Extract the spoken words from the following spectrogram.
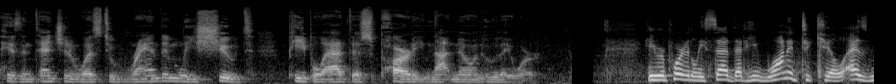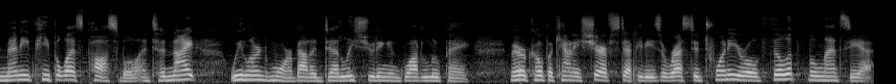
His intention was to randomly shoot people at this party, not knowing who they were. He reportedly said that he wanted to kill as many people as possible. And tonight, we learned more about a deadly shooting in Guadalupe. Maricopa County Sheriff's deputies arrested 20 year old Phillip Valencia.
